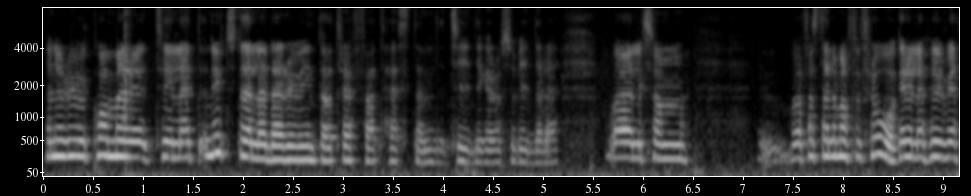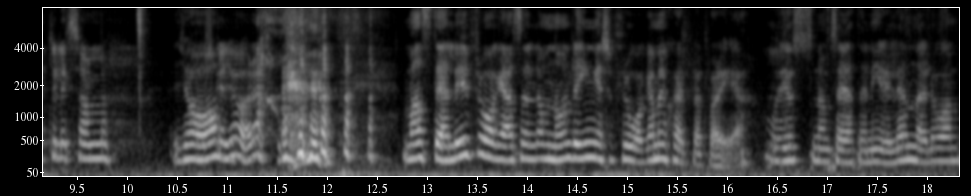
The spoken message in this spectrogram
Men när du kommer till ett nytt ställe där du inte har träffat hästen tidigare och så vidare. Vad, är liksom, vad ställer man för frågor eller hur vet du liksom vad du Ja, ska göra? man ställer ju frågor, alltså om någon ringer så frågar man självklart vad det är. Och Mm. just när de säger att det är en irländare då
